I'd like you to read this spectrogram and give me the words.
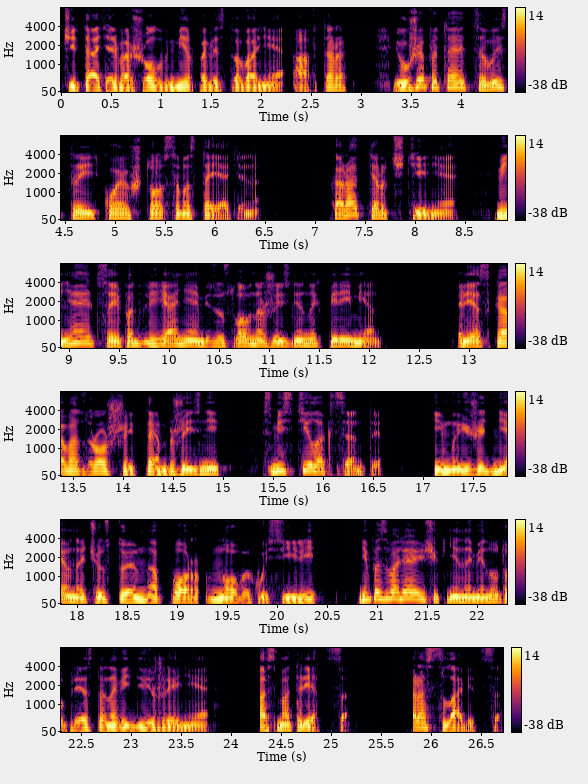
Читатель вошел в мир повествования автора и уже пытается выстроить кое-что самостоятельно. Характер чтения меняется и под влиянием, безусловно, жизненных перемен. Резко возросший темп жизни сместил акценты, и мы ежедневно чувствуем напор новых усилий, не позволяющих ни на минуту приостановить движение, осмотреться, расслабиться.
